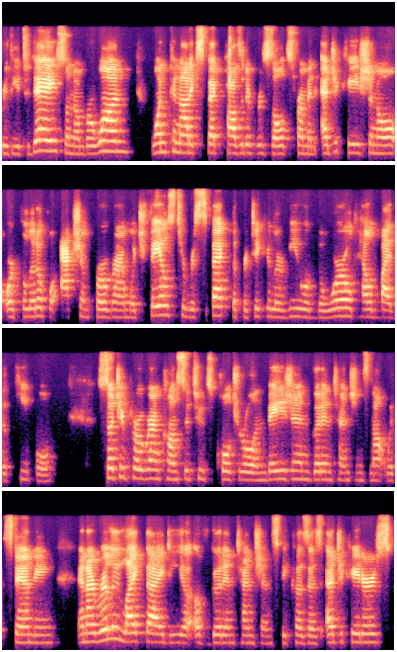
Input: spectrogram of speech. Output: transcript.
with you today. So number one, one cannot expect positive results from an educational or political action program which fails to respect the particular view of the world held by the people. Such a program constitutes cultural invasion, good intentions notwithstanding. And I really like the idea of good intentions because as educators,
